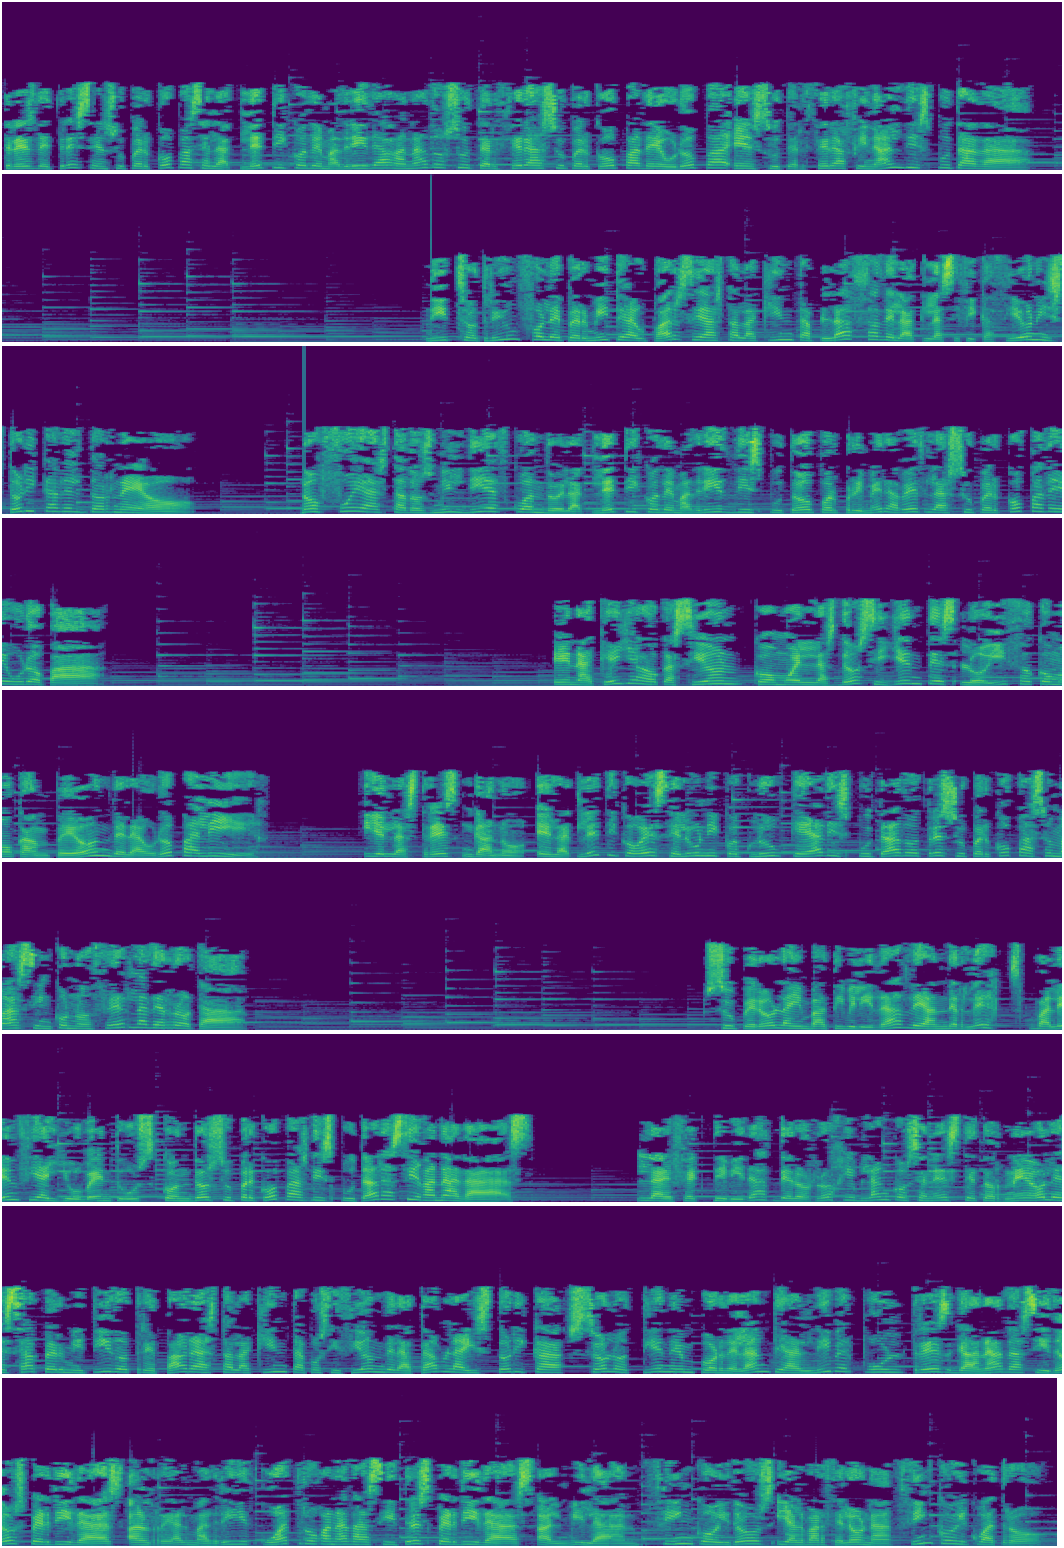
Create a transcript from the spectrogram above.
3 de 3 en Supercopas El Atlético de Madrid ha ganado su tercera Supercopa de Europa, en su tercera final disputada. Dicho triunfo le permite auparse hasta la quinta plaza de la clasificación histórica del torneo. No fue hasta 2010 cuando el Atlético de Madrid disputó por primera vez la Supercopa de Europa. En aquella ocasión, como en las dos siguientes, lo hizo como campeón de la Europa League. Y en las tres, ganó. El Atlético es el único club que ha disputado tres Supercopas o más sin conocer la derrota. Superó la imbatibilidad de Anderlecht, Valencia y Juventus, con dos Supercopas disputadas y ganadas. La efectividad de los rojiblancos en este torneo les ha permitido trepar hasta la quinta posición de la tabla histórica, solo tienen por delante al Liverpool, tres ganadas y dos perdidas, al Real Madrid, cuatro ganadas y tres perdidas, al Milan, cinco y dos y al Barcelona, cinco y cuatro.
